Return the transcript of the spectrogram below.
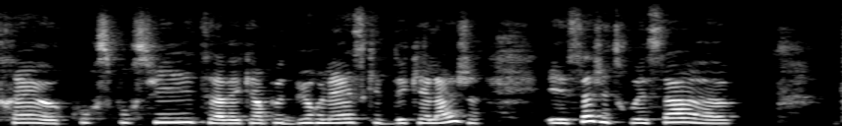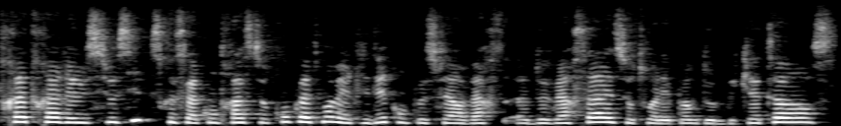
très euh, course-poursuite, avec un peu de burlesque et de décalage. Et ça, j'ai trouvé ça très très réussi aussi parce que ça contraste complètement avec l'idée qu'on peut se faire de Versailles, surtout à l'époque de Louis XIV,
